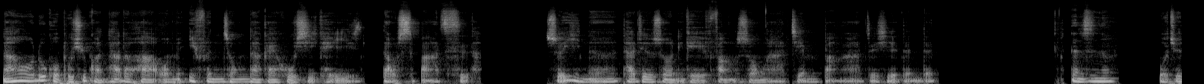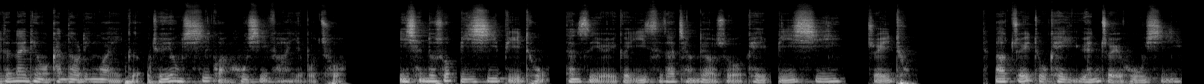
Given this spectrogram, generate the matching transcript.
然后如果不去管它的话，我们一分钟大概呼吸可以到十八次啊。所以呢，他就是说你可以放松啊，肩膀啊这些等等。但是呢，我觉得那天我看到另外一个，我觉得用吸管呼吸法也不错。以前都说鼻吸鼻吐，但是有一个医师他强调说可以鼻吸嘴吐，然后嘴吐可以圆嘴呼吸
